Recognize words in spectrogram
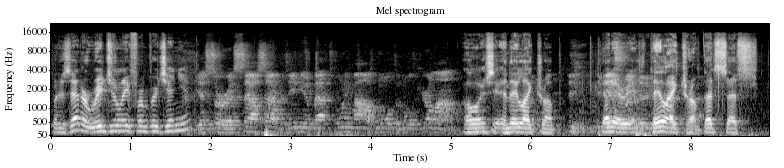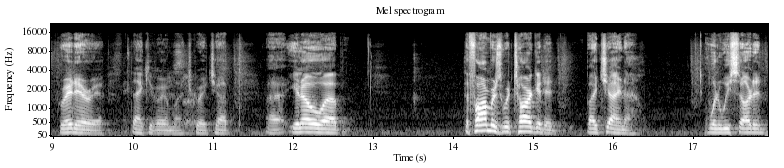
But is that originally from Virginia? Yes, sir. It's Southside Virginia, about 20 miles north of North Carolina. Oh, I see. And they like Trump. That area, they like Trump. That's, that's great area. Thank you very much. Great job. Uh, You know, uh, the farmers were targeted by China when we started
